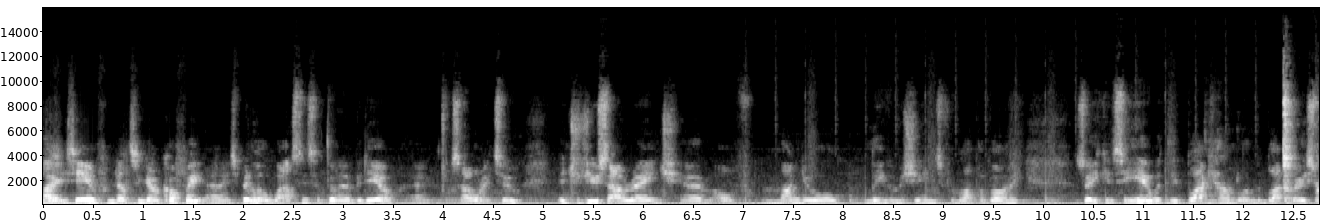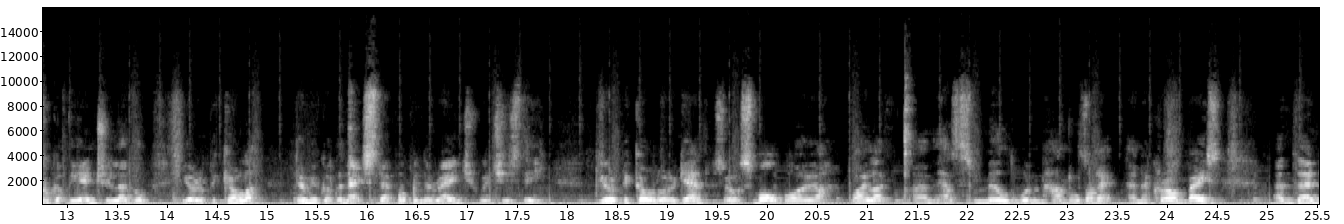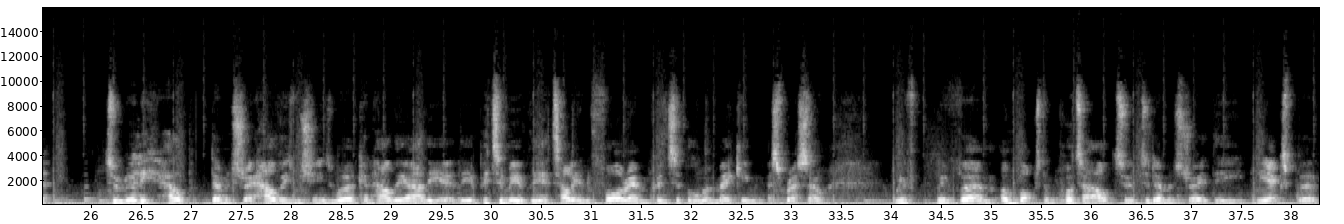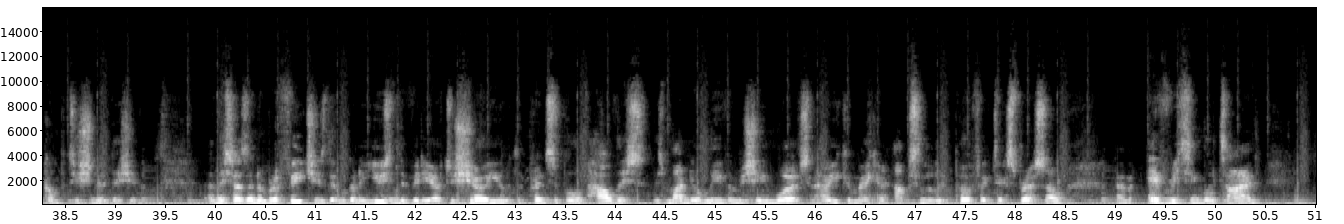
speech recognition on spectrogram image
Hi, it's Ian from Dancing Goat Coffee. And it's been a little while since I've done a video um, so I wanted to introduce our range um, of manual lever machines from La Pavoni. So you can see here with the black handle and the black base we've got the entry level Europiccola then we've got the next step up in the range which is the Europiccola again. So a small boiler, boiler um, it has some milled wooden handles on it and a chrome base. And then to really help demonstrate how these machines work and how they are the, the epitome of the Italian 4M principle when making espresso, we've, we've um, unboxed and put out to, to demonstrate the, the Esperto competition edition. And this has a number of features that we're going to use in the video to show you the principle of how this, this manual lever machine works and how you can make an absolutely perfect espresso um, every single time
